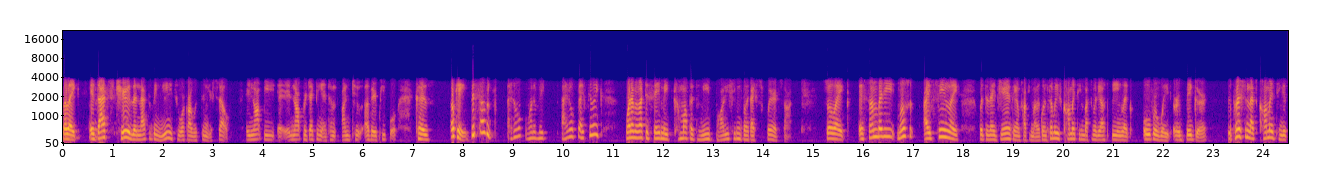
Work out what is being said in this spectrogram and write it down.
But like if that's true, then that's something you need to work on within yourself and not be and not projecting it onto, other people. Because okay, this sounds. I don't want to make. I don't. I feel like what I'm about to say may come off as me body shaming, but like I swear it's not. So like if somebody most I've seen like with the Nigerian thing I'm talking about, like when somebody's commenting about somebody else being like overweight or bigger, the person that's commenting is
